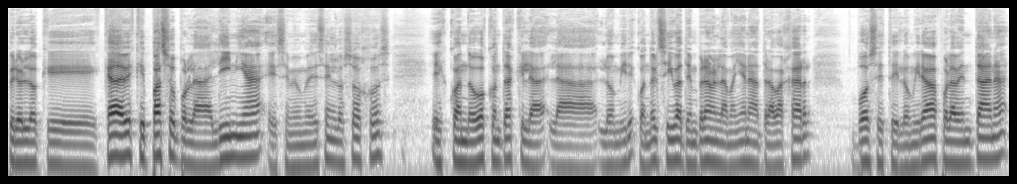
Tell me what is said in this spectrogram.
Pero lo que cada vez que paso por la línea eh, se me humedecen los ojos es cuando vos contás que la, la- lo miré, cuando él se iba temprano en la mañana a trabajar, vos este, lo mirabas por la ventana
